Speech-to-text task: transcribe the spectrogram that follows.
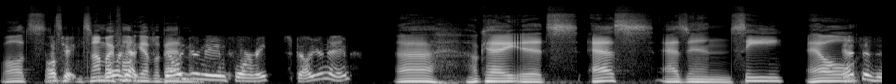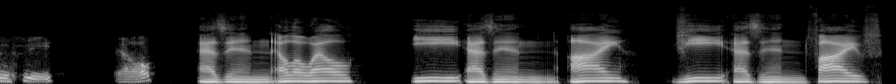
well, it's it's, Okay, it's not my fault ahead. you have a Spell bad. your name for me. Spell your name. Uh, okay, it's S as in C, L S as in C, L, as in LOL, E as in I, V as in five,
